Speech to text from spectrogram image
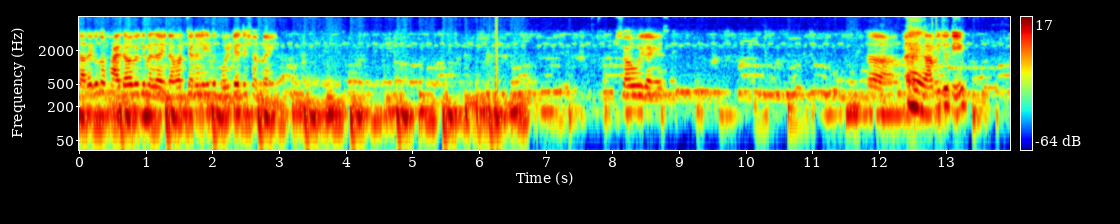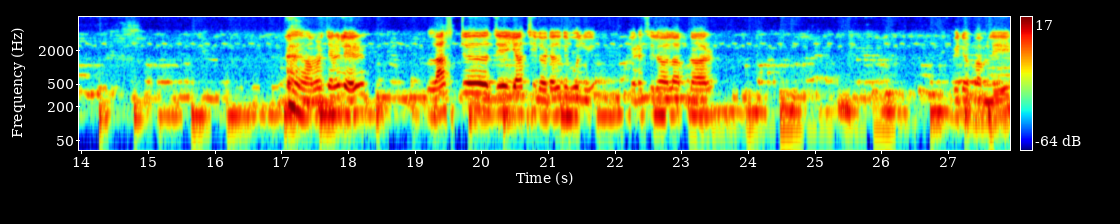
তাতে কোনো ফায়দা হবে কিনা জানি না, আমার চ্যানেলে কিন্তু মনিটাইজেশন নাই। সব ওই গেছে। হ্যাঁ আমি যদি আমার চ্যানেলের লাস্ট যে ইয়া ছিল, এটা যদি বলি, এটা ছিল হলো আপনার ভিডিও পাবলিক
